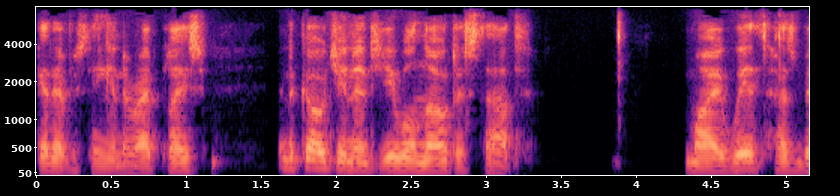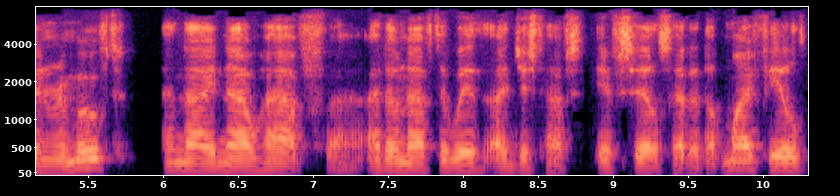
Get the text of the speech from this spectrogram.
get everything in the right place. In the code unit, you will notice that my with has been removed and I now have, uh, I don't have the with, I just have if sales added up my field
